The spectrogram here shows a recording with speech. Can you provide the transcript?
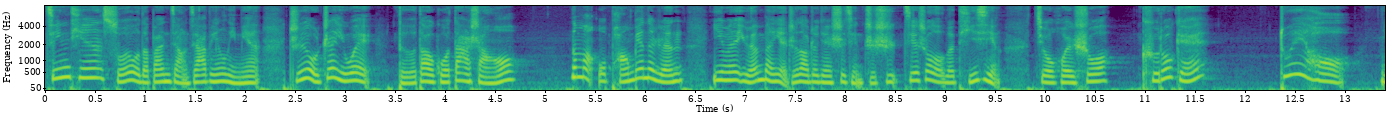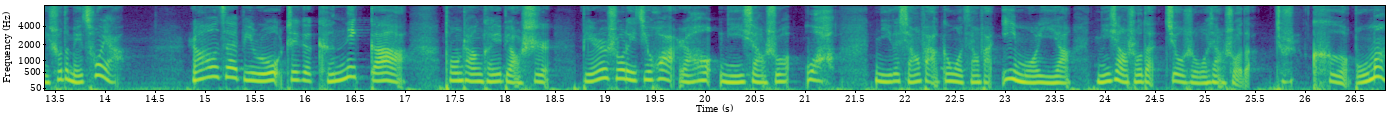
”今天所有的颁奖嘉宾里面，只有这一位得到过大赏哦。 那么我旁边的人，因为原本也知道这件事情，只是接受了我的提醒，就会说：“그러 게， 对哦，你说的没错呀。”然后再比如这个그니까通常可以表示。别人说了一句话，然后你想说哇，你的想法跟我的想法一模一样，你想说的就是我想说的，就是可不嘛。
